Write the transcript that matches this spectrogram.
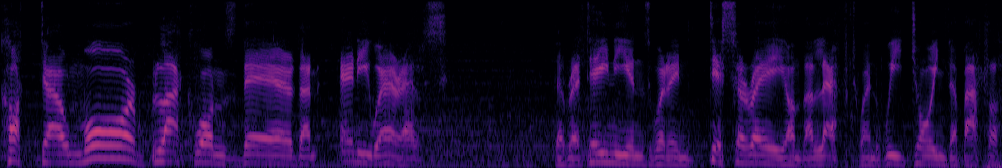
Cut down more black ones there than anywhere else. The Redanians were in disarray on the left when we joined the battle.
